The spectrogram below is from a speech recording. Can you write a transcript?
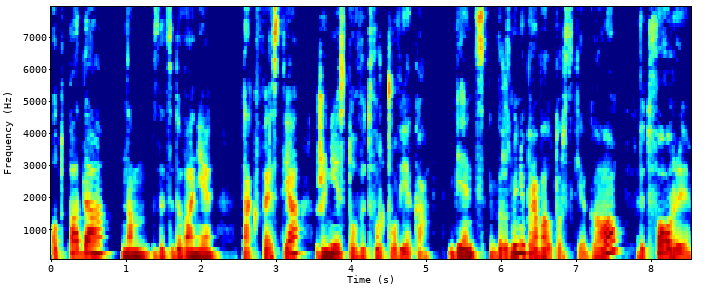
odpada nam zdecydowanie ta kwestia, że nie jest to wytwór człowieka. Więc w rozumieniu prawa autorskiego wytwory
